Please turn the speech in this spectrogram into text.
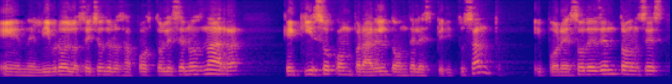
en el libro de los Hechos de los Apóstoles se nos narra que quiso comprar el don del Espíritu Santo. Y por eso desde entonces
